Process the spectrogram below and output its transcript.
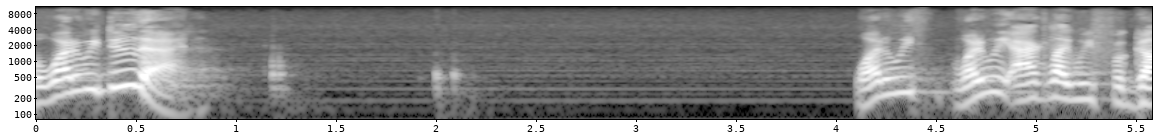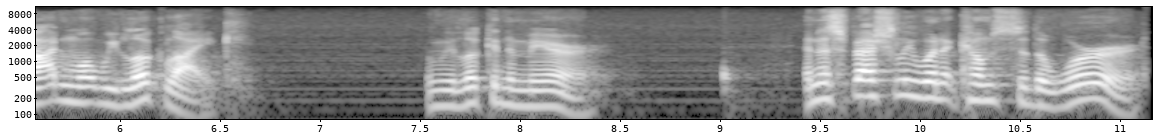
But why do we do that? Why do we, why do we act like we've forgotten what we look like when we look in the mirror? And especially when it comes to the Word.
